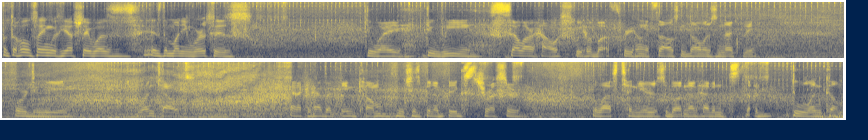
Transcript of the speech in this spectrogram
but the whole thing with yesterday was is the money worth is do I do we sell our house? We have about three hundred thousand dollars in equity, or do we rent out and I can have that income, which has been a big stressor the last 10 years about not having a dual income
